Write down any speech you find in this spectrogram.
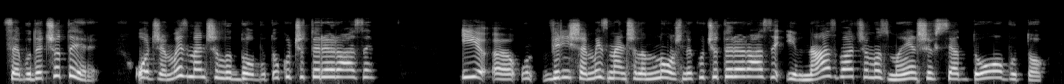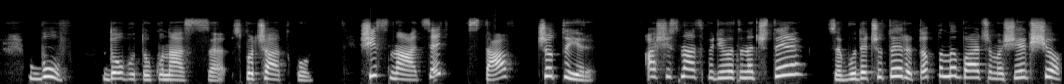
це буде 4. Отже, ми зменшили добуток у 4 рази. І, е, у- вірніше, ми зменшили множник у 4 рази, і в нас, бачимо, зменшився добуток. Був добуток у нас е, спочатку 16, став 4. А 16 поділити на 4 це буде 4. Тобто ми бачимо, що якщо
